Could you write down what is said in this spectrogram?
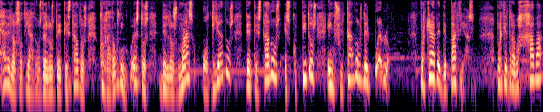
Era de los odiados, de los detestados, cobrador de impuestos, de los más odiados, detestados, escupidos e insultados del pueblo. Porque era de patrias, porque trabajaba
